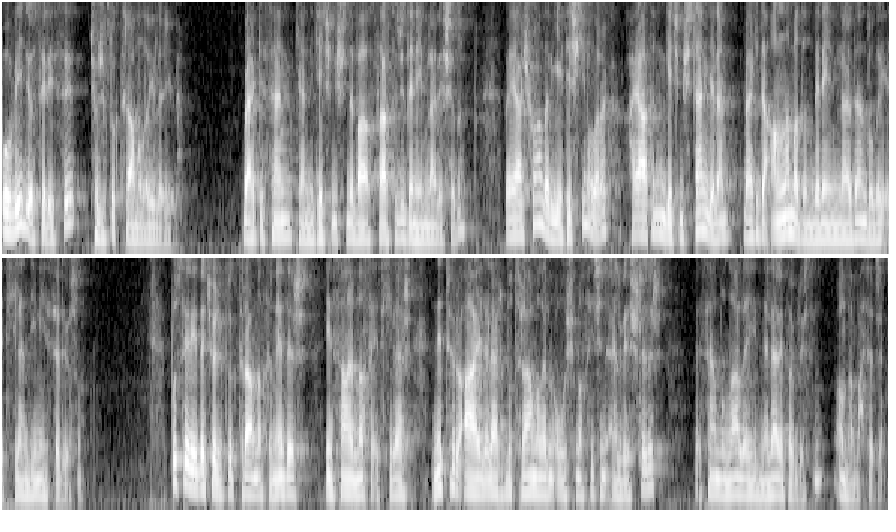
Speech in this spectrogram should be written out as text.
Bu video serisi çocukluk travmalarıyla ilgili. Belki sen kendi geçmişinde bazı sarsıcı deneyimler yaşadın veya şu anda bir yetişkin olarak hayatının geçmişten gelen belki de anlamadığın deneyimlerden dolayı etkilendiğini hissediyorsun. Bu seride çocukluk travması nedir, insanları nasıl etkiler, ne tür aileler bu travmaların oluşması için elverişlidir ve sen bunlarla ilgili neler yapabilirsin ondan bahsedeceğim.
